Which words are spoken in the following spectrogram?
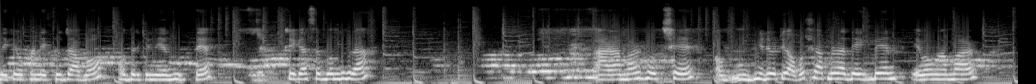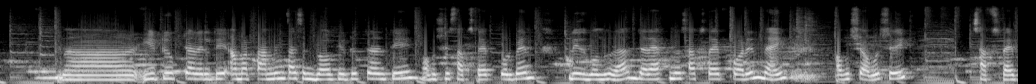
দেখি ওখানে একটু যাব, ওদেরকে নিয়ে ঘুরতে। ঠিক আছে বন্ধুরা। আর আমার হচ্ছে ভিডিওটি অবশ্যই আপনারা দেখবেন এবং আমার ইউটিউব চ্যানেলটি, আমার তামিম পাসেন ব্লগ ইউটিউব চ্যানেলটি অবশ্যই সাবস্ক্রাইব করবেন। প্লিজ বন্ধুরা, যারা এখনও সাবস্ক্রাইব করেন নাই, অবশ্যই অবশ্যই সাবস্ক্রাইব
